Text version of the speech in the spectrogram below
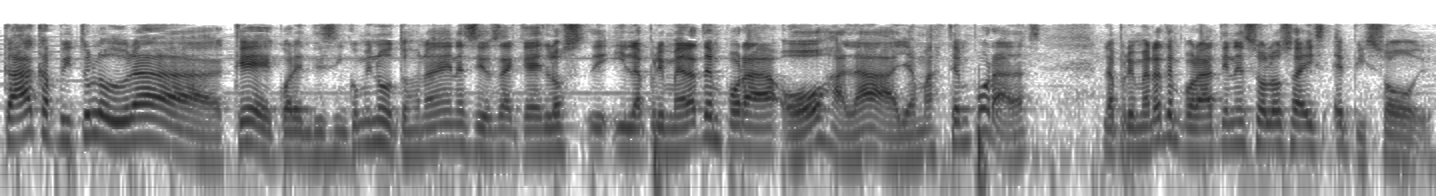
Cada capítulo dura, ¿qué? 45 minutos, una así. O sea, que es los. Y la primera temporada, ojalá haya más temporadas. La primera temporada tiene solo 6 episodios.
